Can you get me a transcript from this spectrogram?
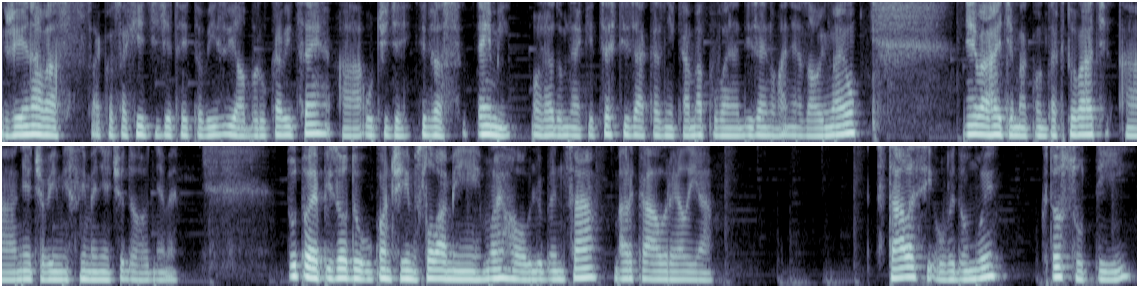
Takže je na vás, ako sa chytíte tejto výzvy alebo rukavice a určite, keď vás témy ohľadom nejakej cesty zákazníka, mapovania, dizajnovania zaujímajú, neváhajte ma kontaktovať a niečo vymyslíme, niečo dohodneme. Túto epizódu ukončím slovami môjho obľúbenca Marka Aurelia. Stále si uvedomuj, kto sú tí,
